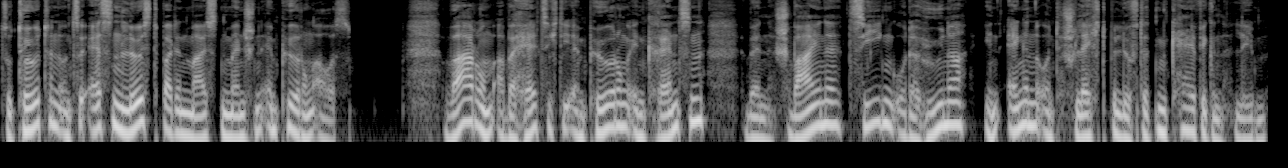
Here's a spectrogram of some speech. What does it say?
zu töten und zu essen, löst bei den meisten Menschen Empörung aus. Warum aber hält sich die Empörung in Grenzen, wenn Schweine, Ziegen oder Hühner in engen und schlecht belüfteten Käfigen leben?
